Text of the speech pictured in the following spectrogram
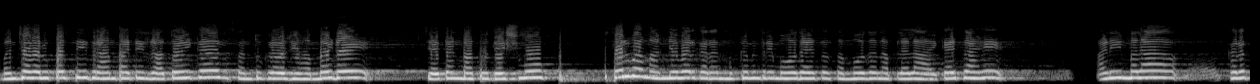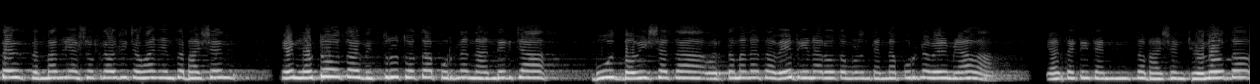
मंचावर उपस्थित राम पाटील रातोळीकर संतुकरावजी हंबर्डे चेतन बापू देशमुख सर्व मान्यवर कारण मुख्यमंत्री महोदयाचं संबोधन आपल्याला ऐकायचं आहे. आणि मला खरं तर सन्माननीय अशोकरावजी चव्हाण यांचं भाषण हे मोठं होतं विस्तृत होतं पूर्ण नांदेडच्या भूत भविष्याचा वर्तमानाचा वेध घेणार होतं म्हणून त्यांना पूर्ण वेळ मिळावा यासाठी त्यांचं भाषण ठेवलं होतं.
